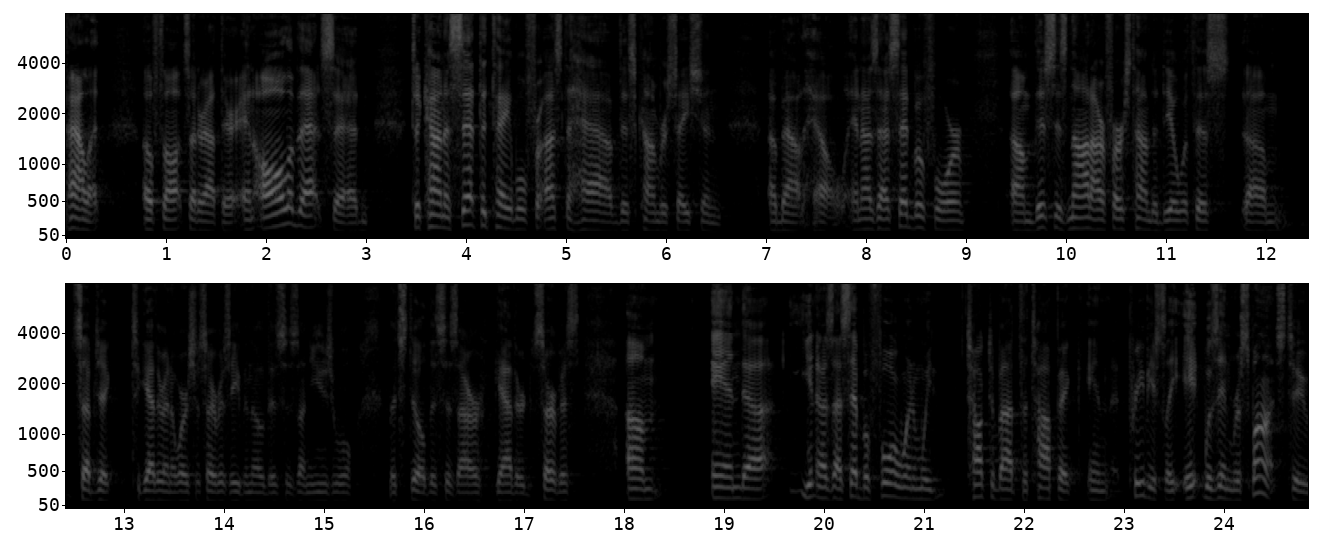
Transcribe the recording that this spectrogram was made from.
palette of thoughts that are out there. And all of that said, to kind of set the table for us to have this conversation about hell. And as I said before, um, this is not our first time to deal with this um, subject together in a worship service, even though this is unusual, but still, this is our gathered service. Um, and, uh, you know, as I said before, when we talked about the topic in previously, it was in response to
